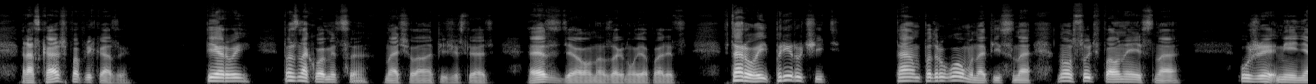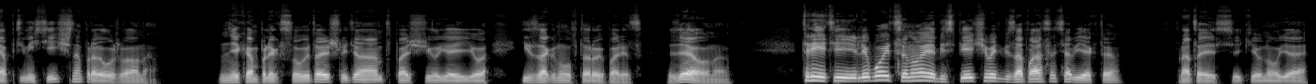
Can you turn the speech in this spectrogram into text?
— Расскажешь по приказы? — Первый. Познакомиться, — начала она перечислять. Это сделано, загнул я палец. Второй — приручить. Там по-другому написано, но суть вполне ясна. Уже менее оптимистично продолжила она. «Не комплексуй, товарищ лейтенант», — поощрил я ее и загнул второй палец. «Сделано». «Третий — любой ценой обеспечивать безопасность объекта». «В процессе», — кивнул я.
